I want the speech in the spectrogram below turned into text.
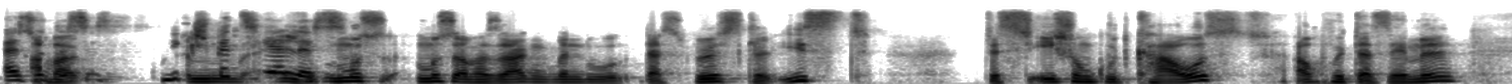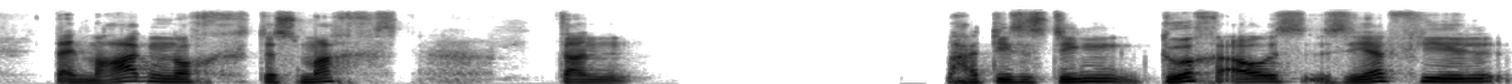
Also Aber, das ist nichts Ähm, Spezielles. Ich muss, muss aber sagen, wenn du das Würstel isst, das eh schon gut kaust, auch mit der Semmel, dein Magen noch das machst, dann hat dieses Ding durchaus sehr viel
